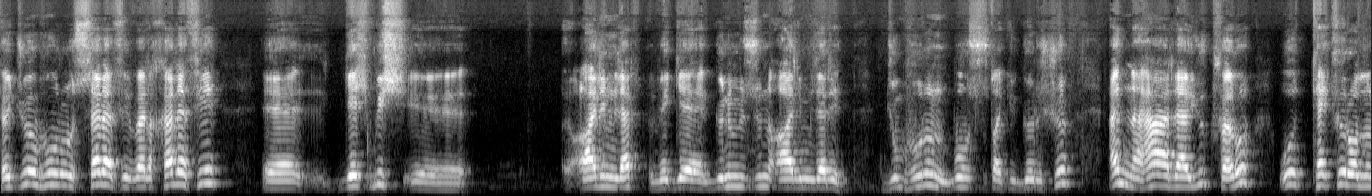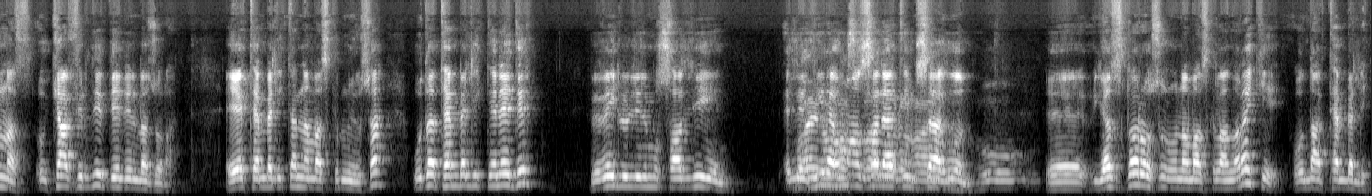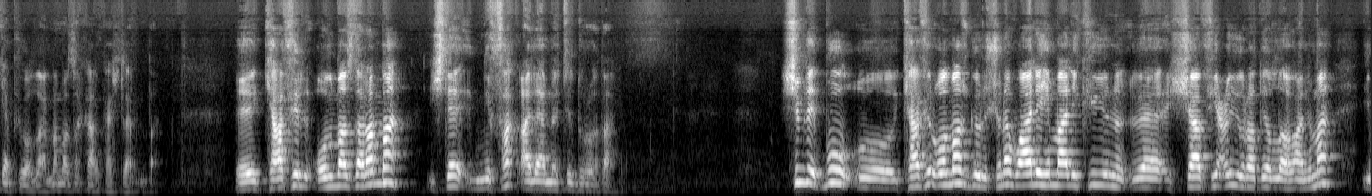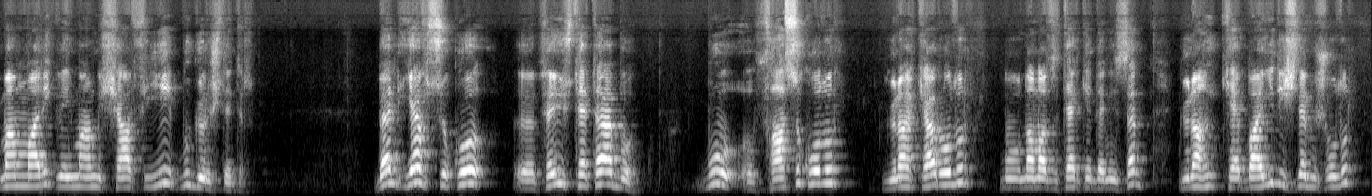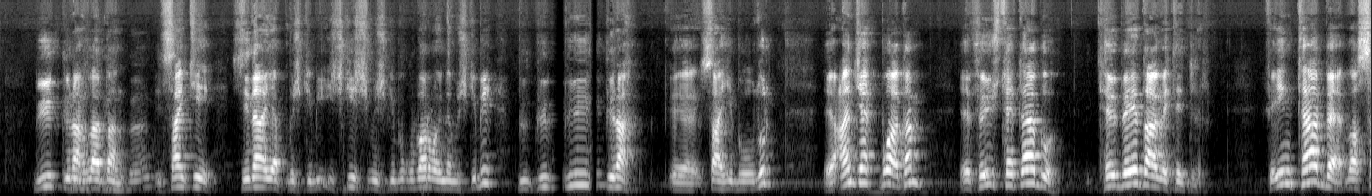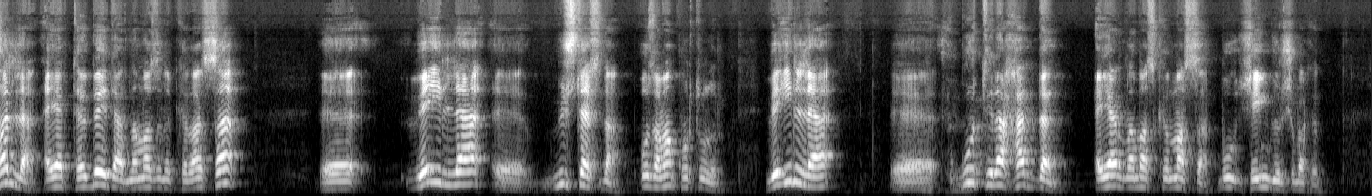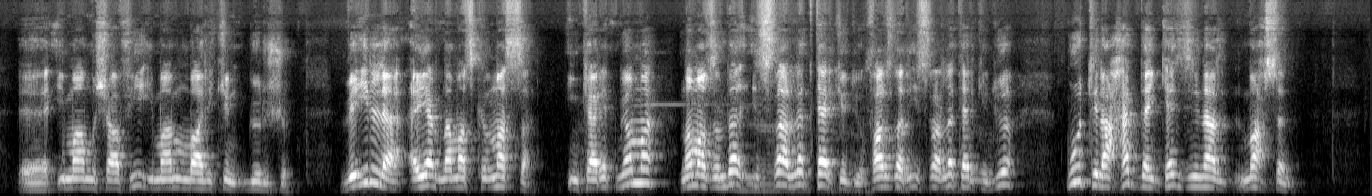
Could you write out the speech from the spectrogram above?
fecumhuru selefi vel halefi e, geçmiş e, alimler ve günümüzün alimleri cumhurun bu husustaki görüşü enneha la yukferu o tekfir olunmaz. O kafirdir denilmez ona. Eğer tembellikten namaz kılmıyorsa o da tembellikte nedir? Ve veylül lil musallin ellezine hum an salatihim sahun. Ee, yazıklar olsun o namaz kılanlara ki onlar tembellik yapıyorlar namaza kalkaçlarında. Ee, kafir olmazlar ama işte nifak alametidir o da. Şimdi bu e, kafir olmaz görüşüne ve aleyhi malikiyün ve şafii radıyallahu anhuma İmam Malik ve İmam Şafii bu görüştedir. Bel yefsuku e, feyüz tetabu. Bu e, fasık olur, günahkar olur. Bu namazı terk eden insan günahı kebair işlemiş olur. Büyük günahlardan. Sanki zina yapmış gibi, içki içmiş gibi, kumar oynamış gibi büyük, büyük, büyük günah e, sahibi olur. E, ancak bu adam e, feyüz tetabu tevbeye davet edilir. Fe in tabe ve salla eğer tevbe eder namazını kılarsa e, ve illa e, müstesna o zaman kurtulur. Ve illa e, gutila hadden eğer namaz kılmazsa bu şeyin görüşü bakın. E, İmam-ı Şafii, İmam Malik'in görüşü. Ve illa eğer namaz kılmazsa inkar etmiyor ama namazında ısrarla terk ediyor. Farzları ısrarla terk ediyor. Gutila hadden kezzinal mahsen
